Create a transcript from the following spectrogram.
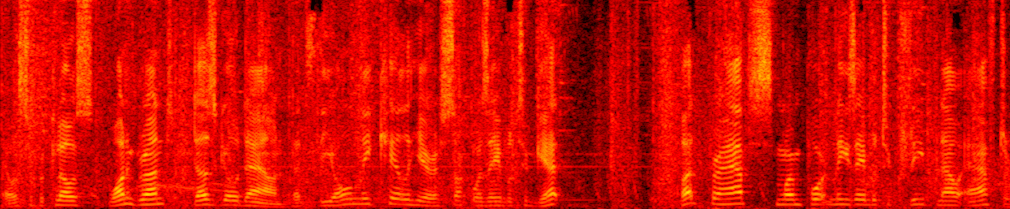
That was super close. One grunt does go down. That's the only kill here Sok was able to get. But perhaps more importantly he's able to creep now after.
